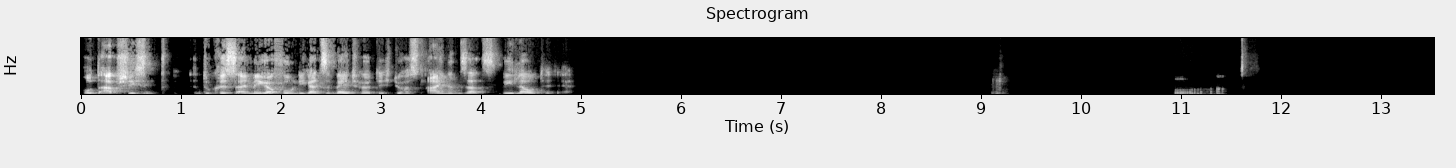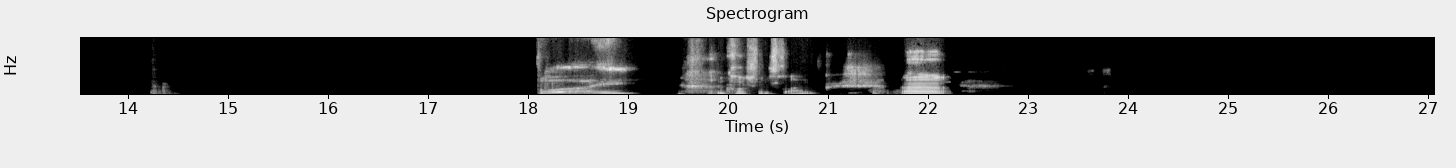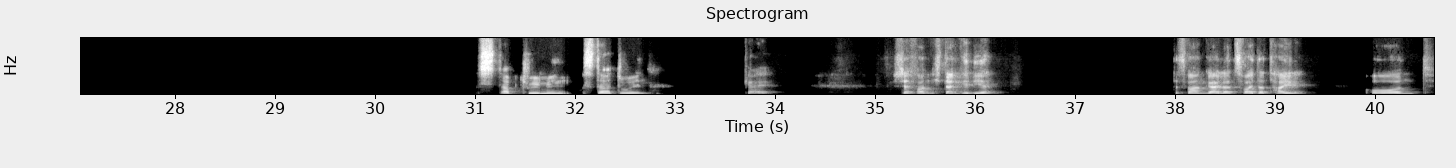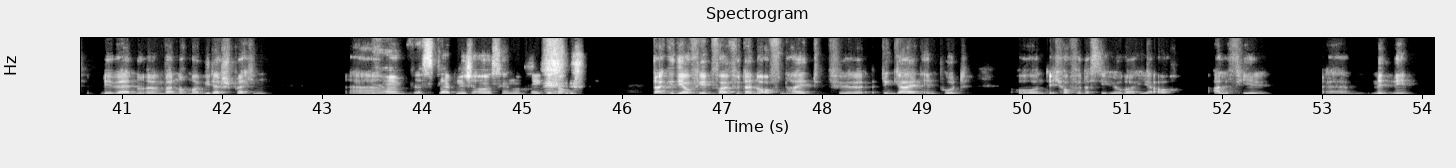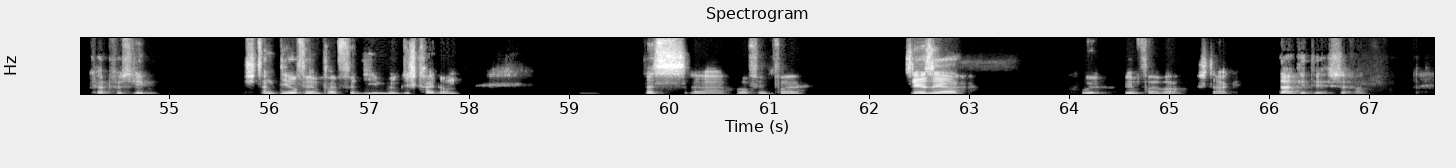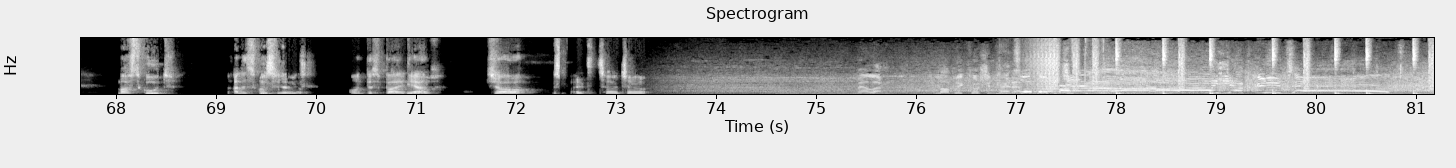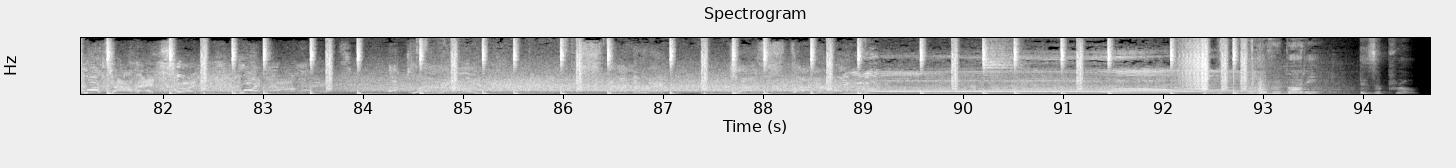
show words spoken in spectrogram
Und abschließend, du kriegst ein Megafon, die ganze Welt hört dich. Du hast einen Satz. Wie lautet er? Boah, ey. Du kommst schon Fragen. Äh, Stop dreaming, start doing. Geil. Stefan, ich danke dir. Das war ein geiler zweiter Teil und wir werden irgendwann nochmal widersprechen. Ähm, ja, das bleibt nicht aus, ja noch. Nee, genau. danke dir auf jeden Fall für deine Offenheit, für den geilen Input und ich hoffe, dass die Hörer hier auch alle viel ähm, mitnehmen können fürs Leben. Ich danke dir auf jeden Fall für die Möglichkeit und das äh, war auf jeden Fall sehr, sehr cool. Auf jeden Fall war stark. Danke dir, Stefan. Mach's gut. Alles Gute gut. und bis bald. Ja. Auch. Ciao. Bis bald. Ciao, ciao. Miller, lovely cushion header. Is a pro.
